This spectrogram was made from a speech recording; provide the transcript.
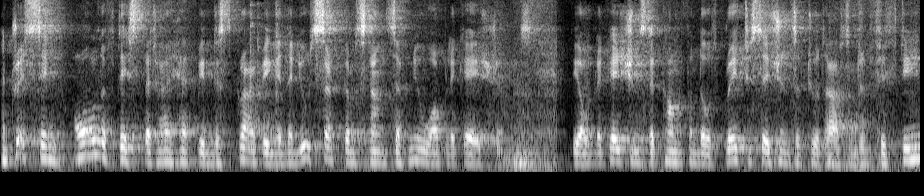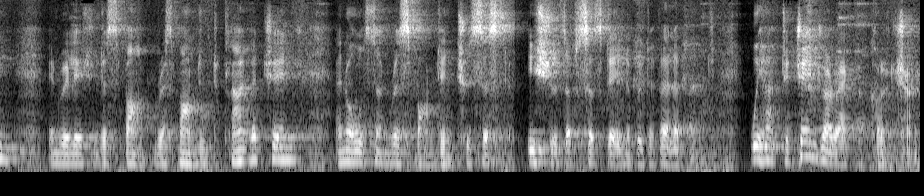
addressing all of this that I have been describing in the new circumstance of new obligations. The obligations that come from those great decisions of 2015 in relation to responding to climate change and also in responding to issues of sustainable development. We have to change our agriculture.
